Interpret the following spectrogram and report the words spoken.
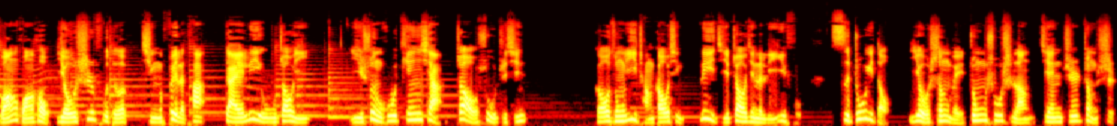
王皇后有失妇德，请废了她，改立武昭仪，以顺乎天下诏术之心。高宗异常高兴，立即召见了李义府，赐朱一斗，又升为中书侍郎兼知政事。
